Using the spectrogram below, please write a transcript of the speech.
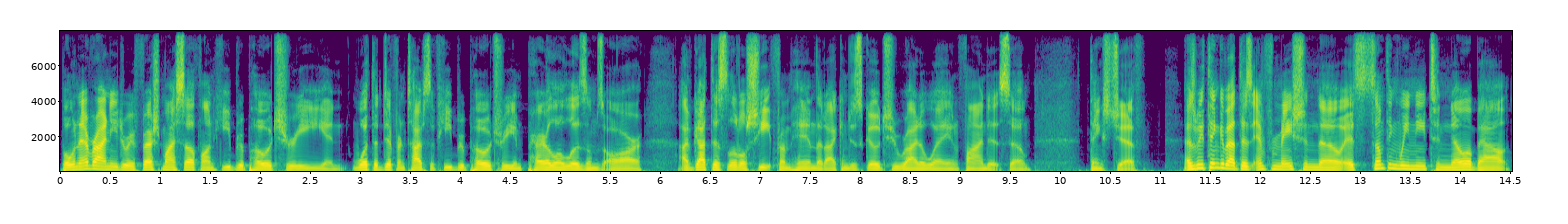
but whenever I need to refresh myself on Hebrew poetry and what the different types of Hebrew poetry and parallelisms are, I've got this little sheet from him that I can just go to right away and find it. So thanks, Jeff. As we think about this information, though, it's something we need to know about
